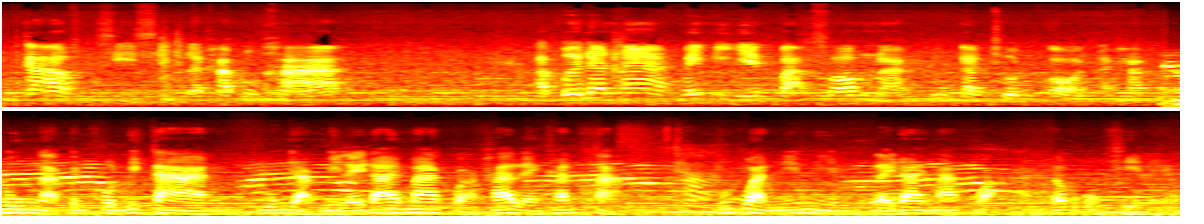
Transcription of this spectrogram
39ถึง40 นะครับ ลูกค้าอัปเปอร์ด้านหน้าไม่มีเย็บปากซ่อมนะดูการชนก่อนนะครับ ลุงอะเป็นคนพิการลุงอยากมีรายได้มากกว่าค่าแรงขั้นต่ค่ะำทุกวันนี้มีรายได้มากกว่าก็โอเคแล้ว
